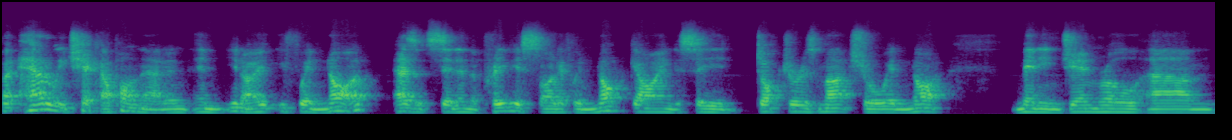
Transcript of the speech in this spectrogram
but how do we check up on that? And, and you know, if we're not, as it said in the previous slide, if we're not going to see a doctor as much or we're not men in general um,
